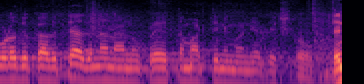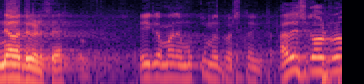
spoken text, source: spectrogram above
ಕೊಡೋದಕ್ಕಾಗುತ್ತೆ ಅದನ್ನು ನಾನು ಪ್ರಯತ್ನ ಮಾಡ್ತೀನಿ ಮಾನ್ಯ ಅಧ್ಯಕ್ಷ ಧನ್ಯವಾದಗಳು ಸರ್. ಈಗ ಮನೆ ಮುಖ್ಯಮಂತ್ರಿ ಪ್ರಶ್ನೆ. ಹರೀಶ್ ಗೌಡ್ರು?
